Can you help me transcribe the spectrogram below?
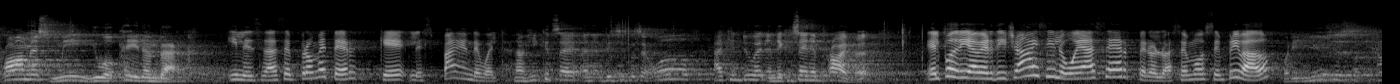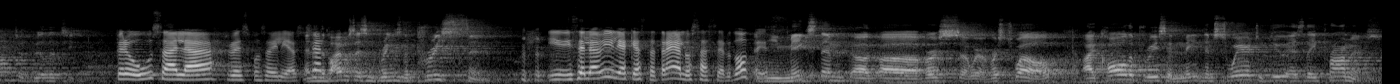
Promise me you will pay them back. y les hace prometer que les paguen de vuelta. Now he could say, and then these people say, Well, I can do it, and they can say it in private, Él podría haber dicho, ay, sí, lo voy a hacer, pero lo hacemos en privado, but he uses accountability. Pero usa la responsabilidad And then the social. Bible says he brings the priests in. Y dice la Biblia que hasta trae a los And sacerdotes. he makes them, uh, uh, verse, uh, where, verse 12, I call the priests and made them swear to do as they promised.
